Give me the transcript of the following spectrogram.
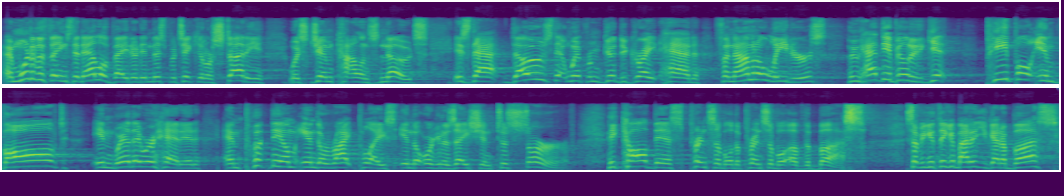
And one of the things that elevated in this particular study, which Jim Collins notes, is that those that went from good to great had phenomenal leaders who had the ability to get people involved in where they were headed and put them in the right place in the organization to serve. He called this principle the principle of the bus. So if you can think about it, you've got a bus,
